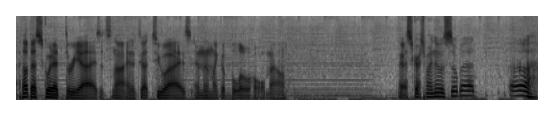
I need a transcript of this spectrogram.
I thought that squid had three eyes. It's not, and it's got two eyes and then like a blowhole mouth. I gotta scratch my nose so bad. Ugh.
